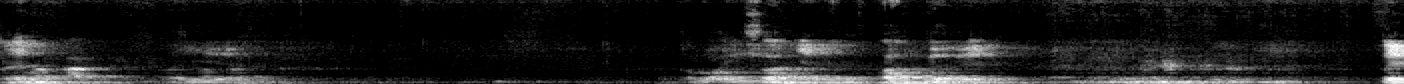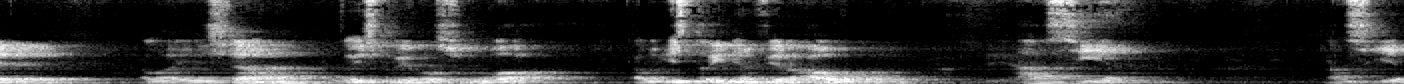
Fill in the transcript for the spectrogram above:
Oh, iya. Kalau Aisyah hanya tangga ya. Kalau Aisyah itu istri Rasulullah. Kalau istrinya Fir'aun, Asia. Asia.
